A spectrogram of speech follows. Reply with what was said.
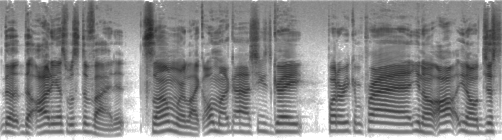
the The audience was divided. Some were like, "Oh my God, she's great." Puerto Rican pride, you know, all you know, just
